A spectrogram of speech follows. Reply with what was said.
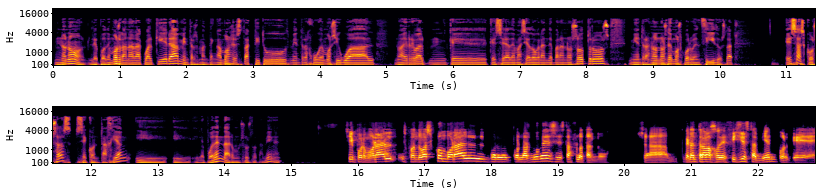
no no le podemos ganar a cualquiera mientras mantengamos esta actitud mientras juguemos igual no hay rival mm, que, que sea demasiado grande para nosotros mientras no nos demos por vencidos tal esas cosas se contagian y, y- y le pueden dar un susto también ¿eh? Sí, por moral, cuando vas con moral por, las nubes, está flotando. O sea, gran trabajo de fisios también, porque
